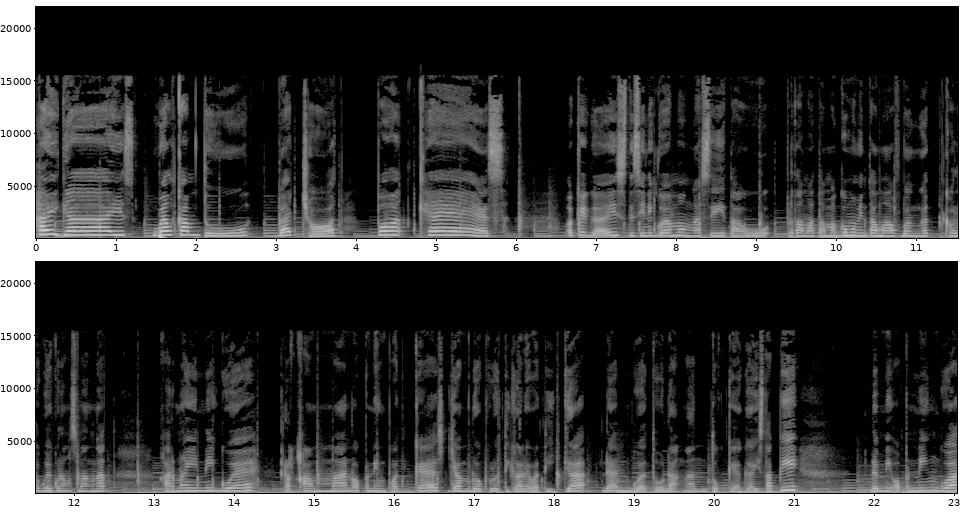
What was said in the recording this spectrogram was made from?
Hai guys, welcome to Bacot Podcast. Oke guys, di sini gue mau ngasih tahu. Pertama-tama gue mau minta maaf banget kalau gue kurang semangat karena ini gue rekaman opening podcast jam 23 lewat 3 dan gue tuh udah ngantuk ya guys. Tapi demi opening gue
